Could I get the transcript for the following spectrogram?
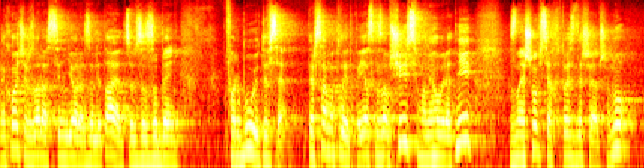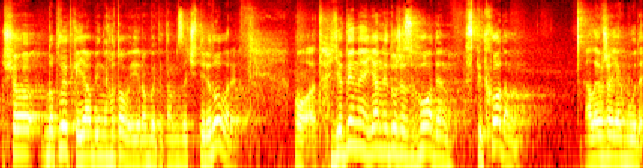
не хочеш, зараз сеньори залітають, це вже за день фарбують і все. Те ж саме плитка. Я сказав 6, вони говорять ні, знайшовся хтось дешевше. Ну, що до плитки я б і не готовий її робити там за 4 долари. От. Єдине, я не дуже згоден з підходом, але вже як буде.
